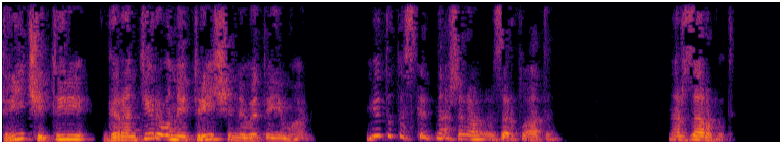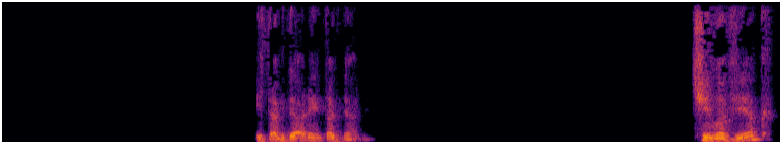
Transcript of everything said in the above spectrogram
3-4 гарантированные трещины в этой эмали. И это, так сказать, наша зарплата, наш заработок. И так далее, и так далее. Человек,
